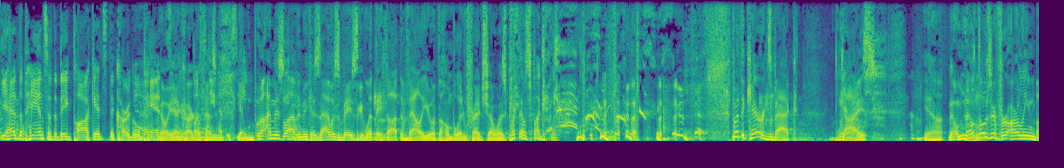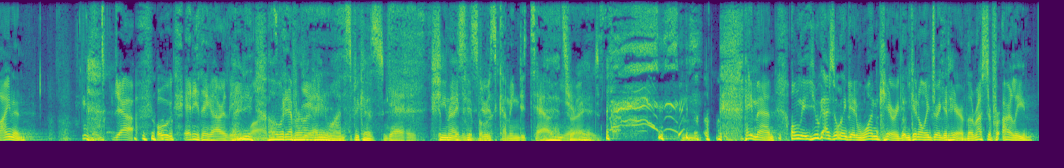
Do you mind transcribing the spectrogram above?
You had the pants of the big pockets, the cargo pants. Oh yeah, cargo pants. At the seam. Well, I'm just laughing because that was basically what they thought the value of the Humble and Fred show was. Put those fucking put the Keurigs back, guys. Yeah, no, no, mm-hmm. those are for Arlene Bynon. Yeah. Oh, anything Arlene wants. Oh, whatever Yes. Arlene wants because Yes. She the Prime needs to Minister is coming to town. That's yes. hey man, only you guys only get one Keurig and you can only drink it here. The rest are for Arlene.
